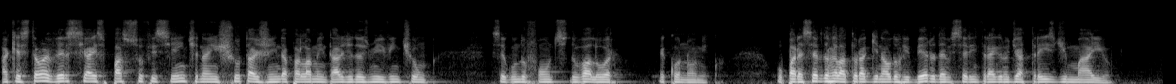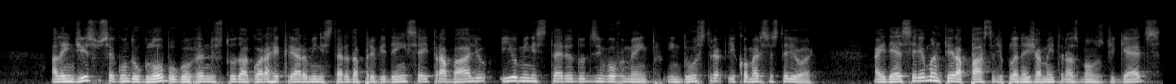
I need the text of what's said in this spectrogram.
A questão é ver se há espaço suficiente na enxuta agenda parlamentar de 2021, segundo fontes do valor econômico. O parecer do relator Aguinaldo Ribeiro deve ser entregue no dia 3 de maio. Além disso, segundo o Globo, o governo estuda agora recriar o Ministério da Previdência e Trabalho e o Ministério do Desenvolvimento, Indústria e Comércio Exterior. A ideia seria manter a pasta de planejamento nas mãos de Guedes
